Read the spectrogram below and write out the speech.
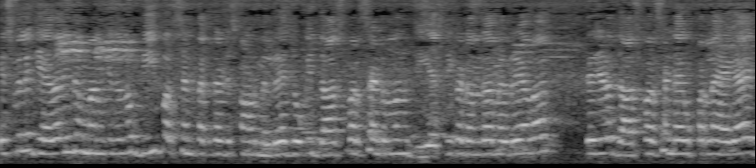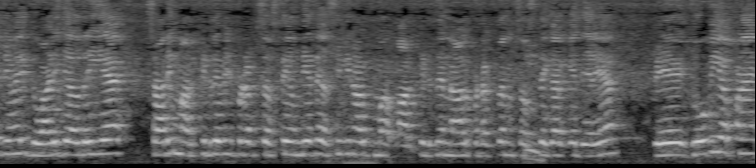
ਇਸ ਵੇਲੇ ਜ਼ਿਆਦਾ ਨਹੀਂ ਤਾਂ ਮੰਨ ਕੇ ਚੱਲੋ 20% ਤੱਕ ਦਾ ਡਿਸਕਾਊਂਟ ਮਿਲ ਰਿਹਾ ਜੋ ਕਿ 10% ਉਹਨਾਂ ਨੂੰ GST ਘਟਣ ਦਾ ਮਿਲ ਰਿਹਾ ਵਾ। ਤੇ ਜਿਹੜਾ 10% ਹੈ ਉੱਪਰਲਾ ਹੈਗਾ ਜਿਵੇਂ ਦੀ ਦੀਵਾਲੀ ਚੱਲ ਰਹੀ ਹੈ ਸਾਰੀ ਮਾਰਕੀਟ ਦੇ ਵਿੱਚ ਪ੍ਰੋਡਕਟ ਸਸਤੇ ਹੁੰਦੇ ਆ ਤੇ ਅਸੀਂ ਵੀ ਨਾਲ ਮਾਰਕੀਟ ਦੇ ਨਾਲ ਪ੍ਰੋਡਕਟ ਨੂੰ ਸਸਤੇ ਕਰਕੇ ਦੇ ਰਹੇ ਆ ਤੇ ਜੋ ਵੀ ਆਪਣਾ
